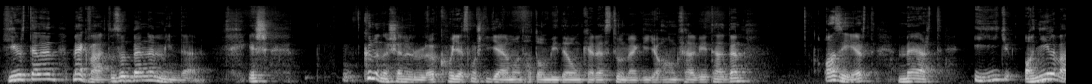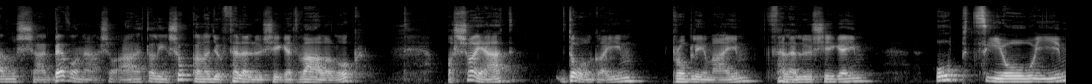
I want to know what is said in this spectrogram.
hirtelen megváltozott bennem minden. És különösen örülök, hogy ezt most így elmondhatom videón keresztül, meg így a hangfelvételben, azért, mert így a nyilvánosság bevonása által én sokkal nagyobb felelősséget vállalok a saját dolgaim, problémáim, felelősségeim, opcióim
